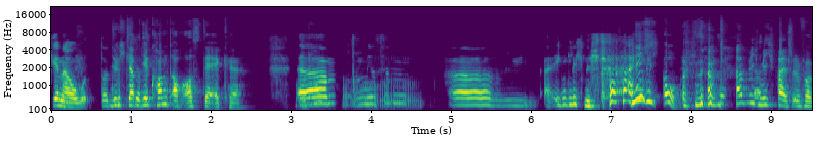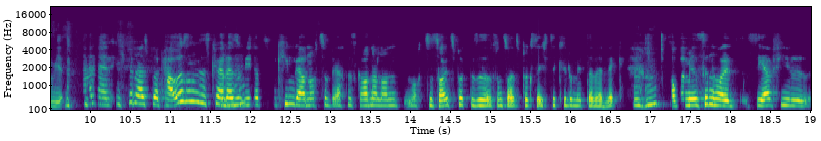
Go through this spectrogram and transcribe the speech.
Genau. ich glaube, ihr kommt auch aus der Ecke. Ähm, wir sind äh, eigentlich nicht. nicht? Oh, da habe ich mich falsch informiert. Nein, nein, ich bin aus Burghausen, das gehört also mhm. also weder zum Chiemgau noch zum Berchtesgadener Land noch zu Salzburg, das ist von Salzburg 60 Kilometer weit weg. Mhm. Aber wir sind halt sehr viel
